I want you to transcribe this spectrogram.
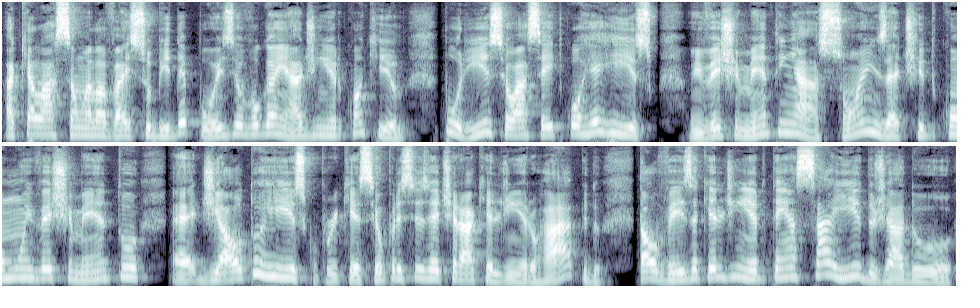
aquela ação ela vai subir depois e eu vou ganhar dinheiro com aquilo. Por isso eu aceito correr risco. O investimento em ações é tido como um investimento é, de alto risco, porque se eu preciso retirar aquele dinheiro rápido, talvez aquele dinheiro tenha saído já do uh,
